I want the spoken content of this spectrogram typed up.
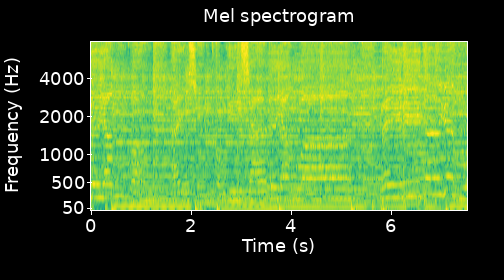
的阳光，星空底下的仰望，美丽的愿望，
